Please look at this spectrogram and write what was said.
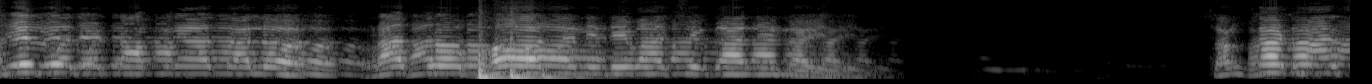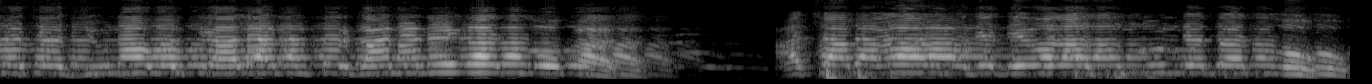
जेलमध्ये टाकण्यात आलं रात्रभर त्यांनी देवाचे गाणे गायले. संकट माणसाच्या जीवनावरती आल्यानंतर गाणे नाही गात लोक आजच्या काळामध्ये देवाला सुचून देतात लोक.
